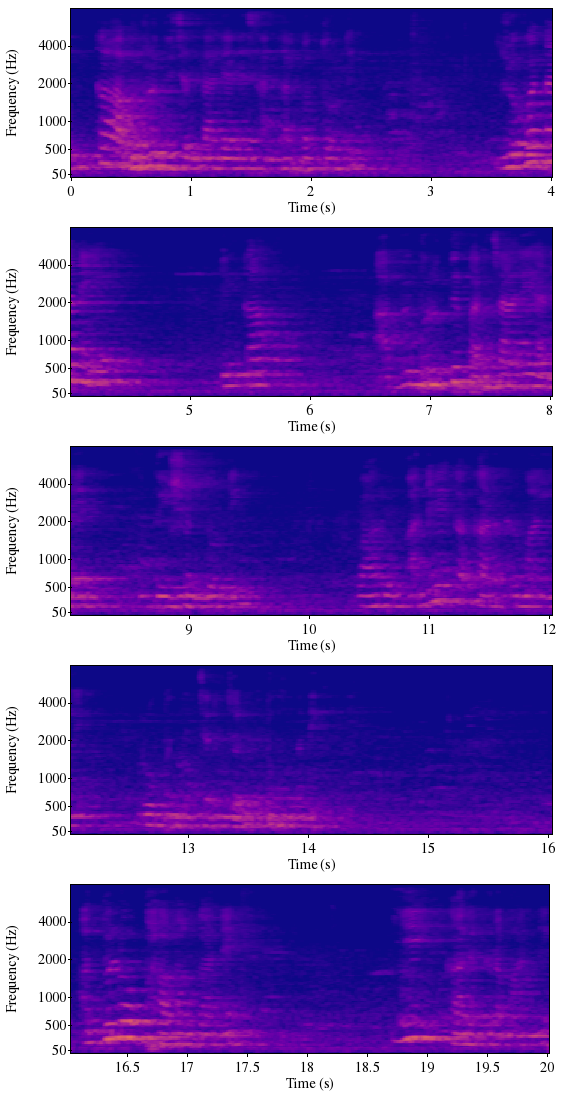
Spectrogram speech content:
ఇంకా అభివృద్ధి చెందాలి అనే సంకల్పంతో యువతని ఇంకా అభివృద్ధి పరచాలి అనే ఉద్దేశంతో వారు అనేక కార్యక్రమాల్ని రూపొందించడం జరుగుతూ ఉన్నది. అందులో భాగంగానే ఈ కార్యక్రమాన్ని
